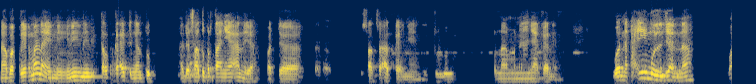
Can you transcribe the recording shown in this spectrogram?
Nah, bagaimana ini? Ini, ini terkait dengan ada satu pertanyaan ya pada saat saat kayaknya ini dulu pernah menanyakan ini. Wa na'imul jannah wa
